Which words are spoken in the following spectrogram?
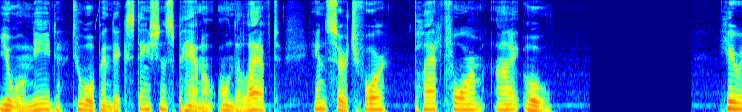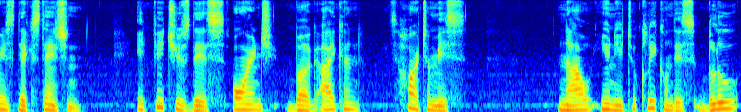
you will need to open the extensions panel on the left and search for Platform I.O. Here is the extension. It features this orange bug icon. It's hard to miss. Now you need to click on this blue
